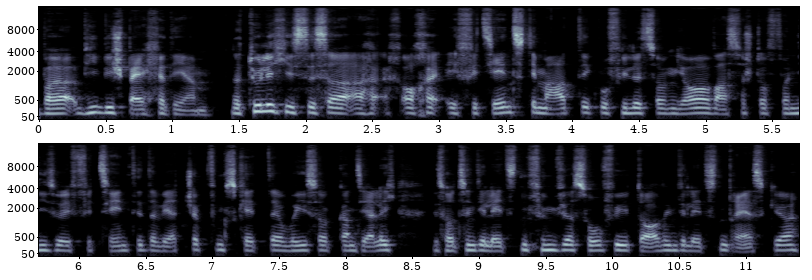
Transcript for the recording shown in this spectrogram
wie, wie speichert er? Natürlich ist es auch eine Effizienzthematik, wo viele sagen, ja, Wasserstoff war nie so effizient in der Wertschöpfungskette, aber ich sage ganz ehrlich, es hat in den letzten fünf Jahren so viel da wie in den letzten 30 Jahren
